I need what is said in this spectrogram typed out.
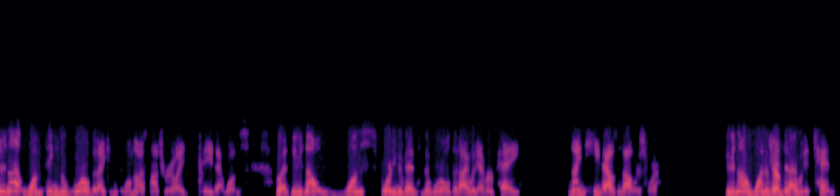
There's not one thing in the world that I can. Well, no, that's not true. I paid that once, but there's not one sporting event in the world that I would ever pay nineteen thousand dollars for. There's not one event Yep. that I would attend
